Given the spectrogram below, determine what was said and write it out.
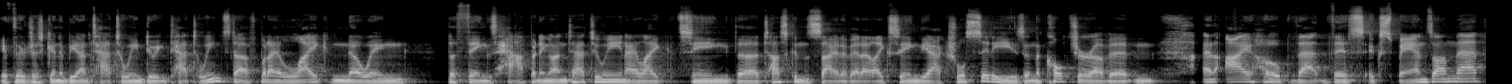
if they're just going to be on Tatooine doing Tatooine stuff but I like knowing the things happening on Tatooine I like seeing the Tusken side of it I like seeing the actual cities and the culture of it and and I hope that this expands on that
